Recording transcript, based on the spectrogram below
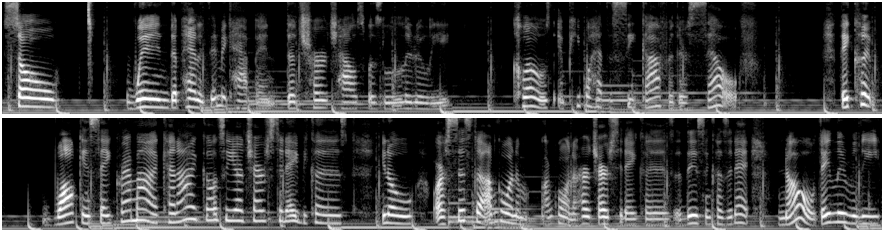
So when the pandemic happened, the church house was literally closed and people had to seek God for themselves. They couldn't walk and say, "Grandma, can I go to your church today because, you know, or sister, I'm going to I'm going to her church today cuz of this and cuz of that." No, they literally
